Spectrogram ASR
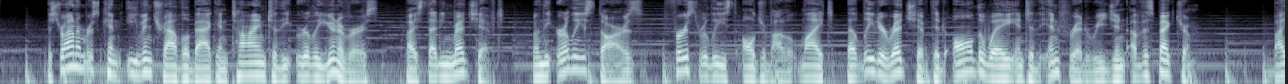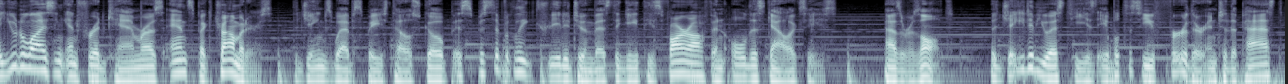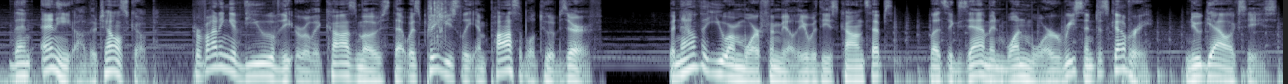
Astronomers can even travel back in time to the early universe by studying redshift, when the earliest stars first released ultraviolet light that later redshifted all the way into the infrared region of the spectrum. By utilizing infrared cameras and spectrometers, the James Webb Space Telescope is specifically created to investigate these far off and oldest galaxies. As a result, the JWST is able to see further into the past than any other telescope, providing a view of the early cosmos that was previously impossible to observe. But now that you are more familiar with these concepts, let's examine one more recent discovery new galaxies.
